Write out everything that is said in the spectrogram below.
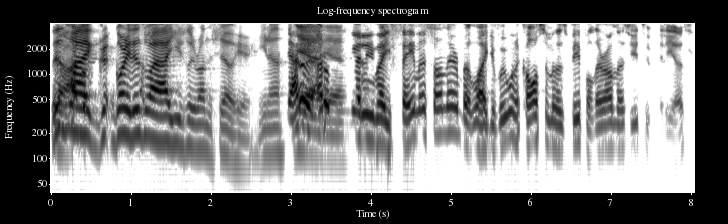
This No, is why, Gr- Gordy. This is why I usually run the show here. You know. Yeah, I don't, Yeah, I don't yeah. think we got anybody famous on there, but like if we want to call some of those people, they're on those YouTube videos.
